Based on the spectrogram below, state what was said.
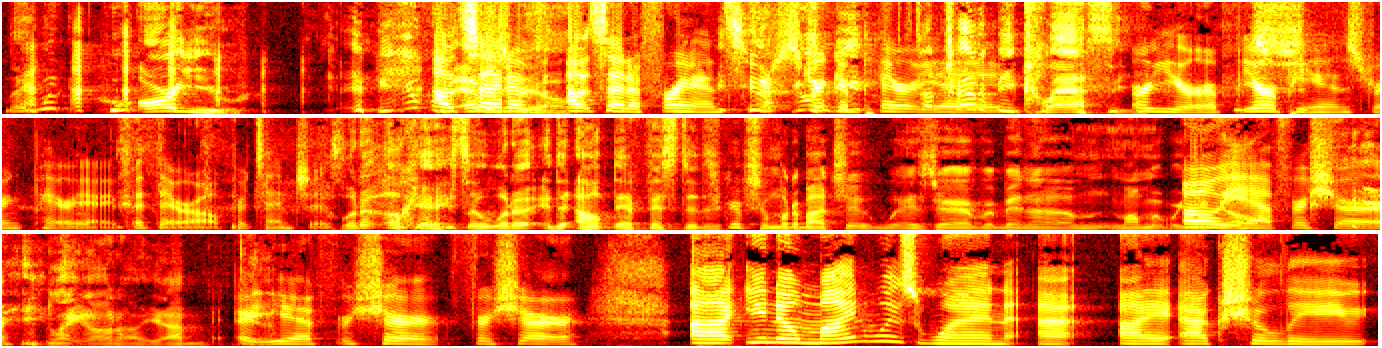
Like, what, who are you? Outside of outside of France, who's drinking Perrier? I'm trying to be classy. or Europe. Europeans drink Perrier, but they're all pretentious. What, okay, so what? I hope that fits the description. What about you? Has there ever been a moment where you Oh go, yeah, for sure. like, oh no, yeah, Uh, yeah, for sure, for sure. Uh, you know, mine was when uh, I actually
